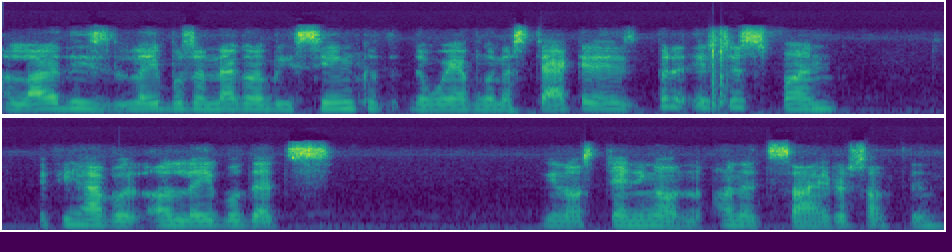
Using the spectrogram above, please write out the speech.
a lot of these labels are not going to be seen because the way I'm going to stack it is, but it's just fun if you have a, a label that's, you know, standing on on its side or something.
